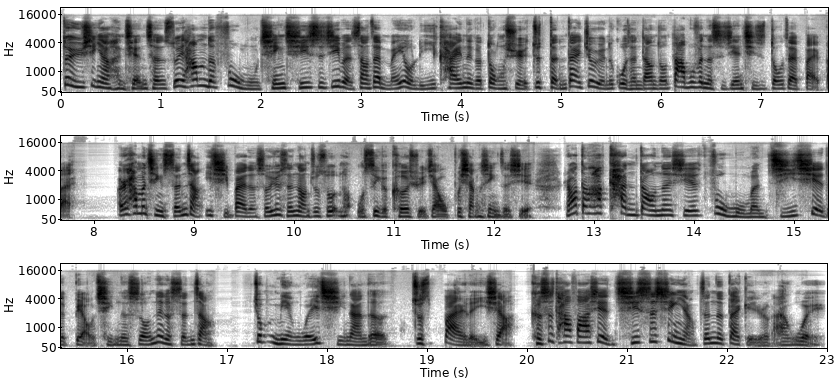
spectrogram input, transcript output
对于信仰很虔诚，所以他们的父母亲其实基本上在没有离开那个洞穴，就等待救援的过程当中，大部分的时间其实都在拜拜。而他们请省长一起拜的时候，因为省长就说：“那 我是一个科学家，我不相信这些。”然后当他看到那些父母们急切的表情的时候，那个省长就勉为其难的，就是拜了一下。可是他发现，其实信仰真的带给人安慰。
